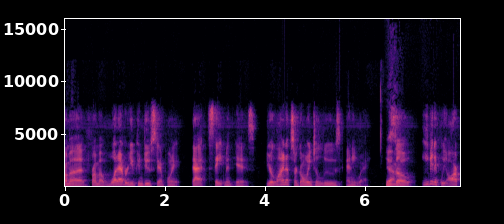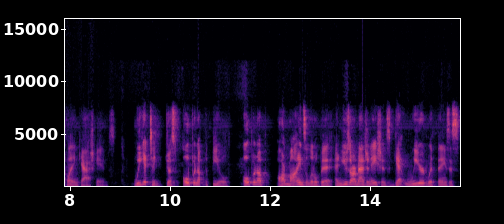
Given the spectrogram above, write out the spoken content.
from a from a whatever you can do standpoint that statement is your lineups are going to lose anyway. Yeah. So even if we are playing cash games we get to just open up the field open up our minds a little bit and use our imaginations. Get weird with things is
